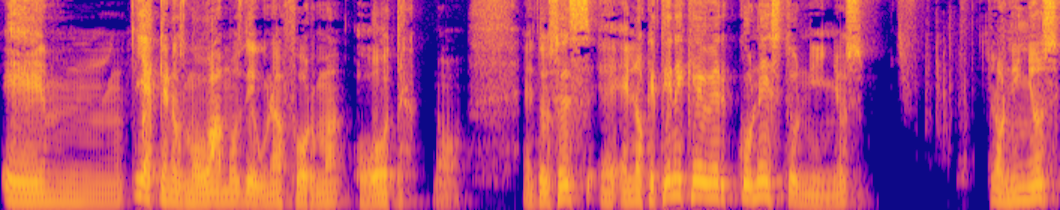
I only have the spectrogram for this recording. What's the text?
Em, y a que nos movamos de una forma u otra. ¿no? Entonces, eh, en lo que tiene que ver con estos niños, los niños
